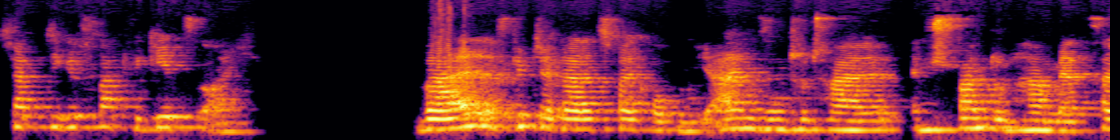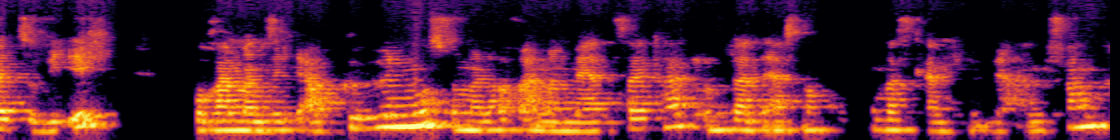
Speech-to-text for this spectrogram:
Ich habe die gefragt, wie geht's euch? Weil es gibt ja gerade zwei Gruppen. Die einen sind total entspannt und haben mehr Zeit, so wie ich, woran man sich abgewöhnen muss, wenn man auf einmal mehr Zeit hat und dann erstmal gucken, was kann ich mit mir anfangen.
